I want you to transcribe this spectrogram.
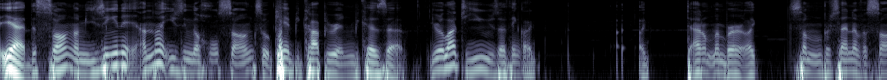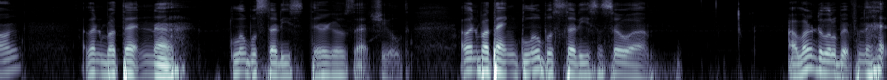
Yeah, the song I'm using in it, I'm not using the whole song, so it can't be copywritten because uh, you're allowed to use, I think, like, like I don't remember, like some percent of a song. I learned about that in uh, global studies. There goes that shield. I learned about that in global studies, and so uh, I learned a little bit from that.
